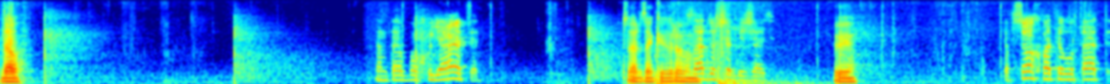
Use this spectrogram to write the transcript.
Дав. Нам треба хуярити. Зараз так і зробимо. Ззаду ще біжать. Чую. Та все, хватить лутати.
